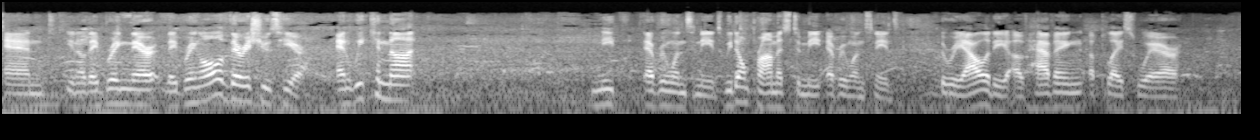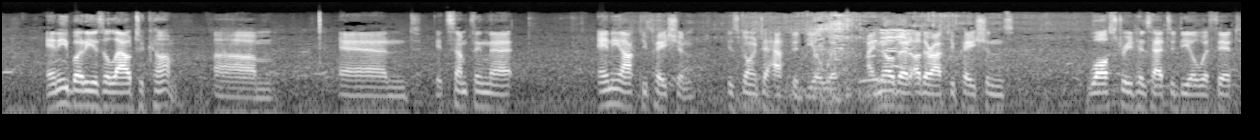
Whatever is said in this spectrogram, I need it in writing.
and you know they bring their they bring all of their issues here and we cannot meet everyone's needs. We don't promise to meet everyone's needs. The reality of having a place where anybody is allowed to come um, and it's something that any occupation is going to have to deal with. I know that other occupations wall street has had to deal with it.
